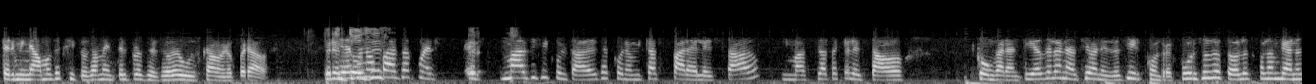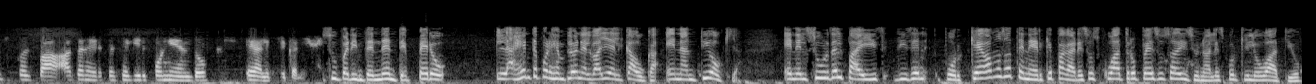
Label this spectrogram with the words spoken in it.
terminamos exitosamente el proceso de búsqueda de un operador. Pero si entonces, eso no pasa, pues pero- es más dificultades económicas para el Estado y más plata que el Estado con garantías de la nación, es decir, con recursos de todos los colombianos, pues va a tener que seguir poniendo eh, a Electricaribe. superintendente, pero la gente, por ejemplo, en el Valle del Cauca, en Antioquia, en el sur del país, dicen, ¿por qué vamos a tener que pagar esos cuatro pesos adicionales por kilovatio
